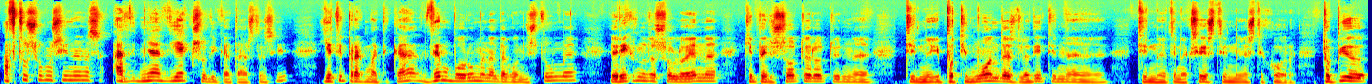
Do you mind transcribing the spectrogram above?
Αυτός όμως είναι ένας, μια αδιέξοδη κατάσταση, γιατί πραγματικά δεν μπορούμε να ανταγωνιστούμε ρίχνοντας όλο ένα και περισσότερο την, την υποτιμώντας δηλαδή την, την, την αξία στην, στη χώρα. Το οποίο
